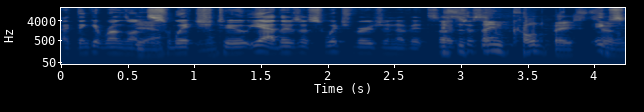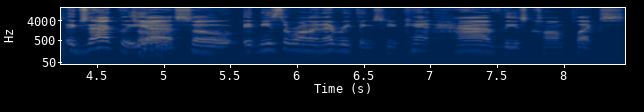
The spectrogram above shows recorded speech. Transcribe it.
i think it runs on Yeah, switch yeah. too yeah there's a switch version of it so it's, it's, the just same code base too. Ex- exactly, So- yeah. So it needs to run on everything. So you can't have these complex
